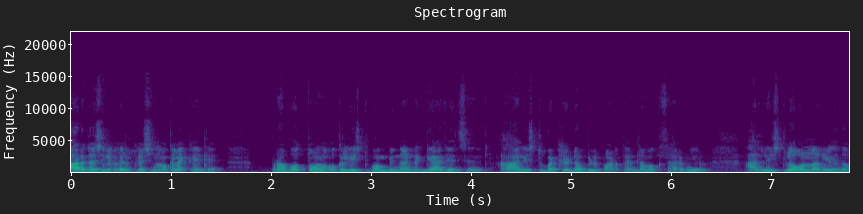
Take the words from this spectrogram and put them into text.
ఆరు దశల వెరిఫికేషన్ ఒక లెక్క అయితే ప్రభుత్వం ఒక లిస్ట్ పంపిందంటే గ్యాస్ ఏజెన్సీకి ఆ లిస్ట్ బట్టి డబ్బులు పడతాయంటే ఒకసారి మీరు. ఆ లిస్ట్లో ఉన్నారో లేదో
